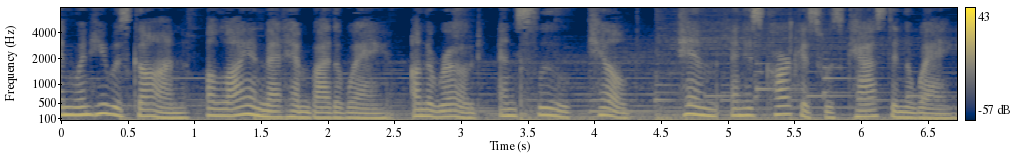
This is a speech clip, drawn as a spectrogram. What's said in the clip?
And when he was gone, a lion met him by the way, on the road, and slew, killed, him, and his carcass was cast in the way,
